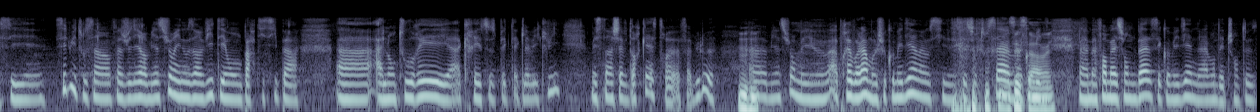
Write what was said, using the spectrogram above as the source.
C'est lui tout ça. Hein. Enfin, je veux dire, bien sûr, il nous invite et on participe à, à, à l'entourer et à créer ce spectacle avec lui. Mais c'est un chef d'orchestre euh, fabuleux, Mhm. euh, bien sûr. Mais euh, après, voilà, moi je suis comédienne hein, aussi. C'est surtout ça. Ma, ça, comédie- oui. Enfin, ma formation de base, c'est comédienne avant d'être chanteuse.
